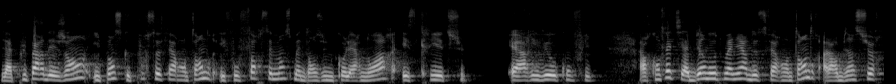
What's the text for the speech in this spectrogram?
la plupart des gens, ils pensent que pour se faire entendre, il faut forcément se mettre dans une colère noire et se crier dessus et arriver au conflit. Alors qu'en fait, il y a bien d'autres manières de se faire entendre. Alors bien sûr,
